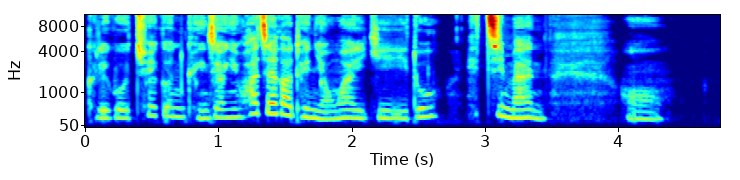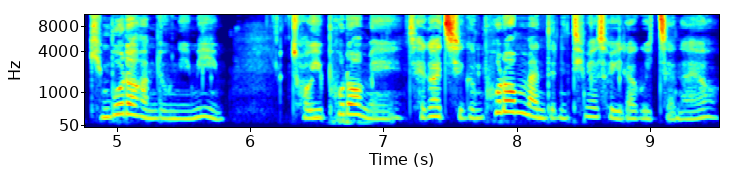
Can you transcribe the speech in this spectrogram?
그리고 최근 굉장히 화제가 된 영화이기도 했지만 어 김보라 감독님이 저희 포럼에 제가 지금 포럼 만드는 팀에서 일하고 있잖아요.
